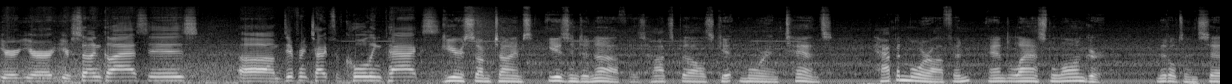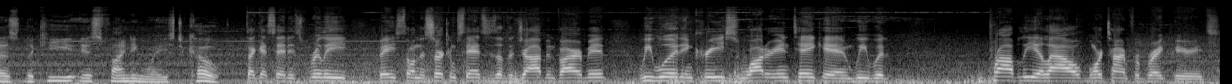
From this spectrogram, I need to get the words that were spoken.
your, your, your sunglasses, um, different types of cooling packs. Gear sometimes isn't enough as hot spells get more intense, happen more often, and last longer. Middleton says the key is finding ways to cope. Like I said, it's really based on the circumstances of the job environment. We would increase water intake and we would probably allow more time for break periods.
